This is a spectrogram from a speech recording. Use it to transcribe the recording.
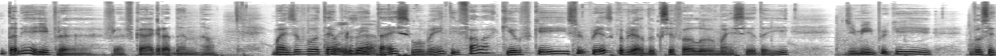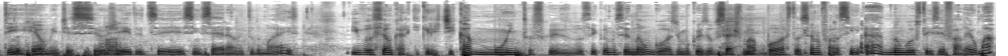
não tá nem aí pra, pra ficar agradando, não. Mas eu vou até pois aproveitar é. esse momento e falar que eu fiquei surpreso, Gabriel, do que você falou mais cedo aí de mim, porque você tem realmente esse seu jeito de ser sincerão e tudo mais. E você é um cara que critica muito as coisas. Você, quando você não gosta de uma coisa, você acha uma bosta, você não fala assim, ah, não gostei. Você fala, é uma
